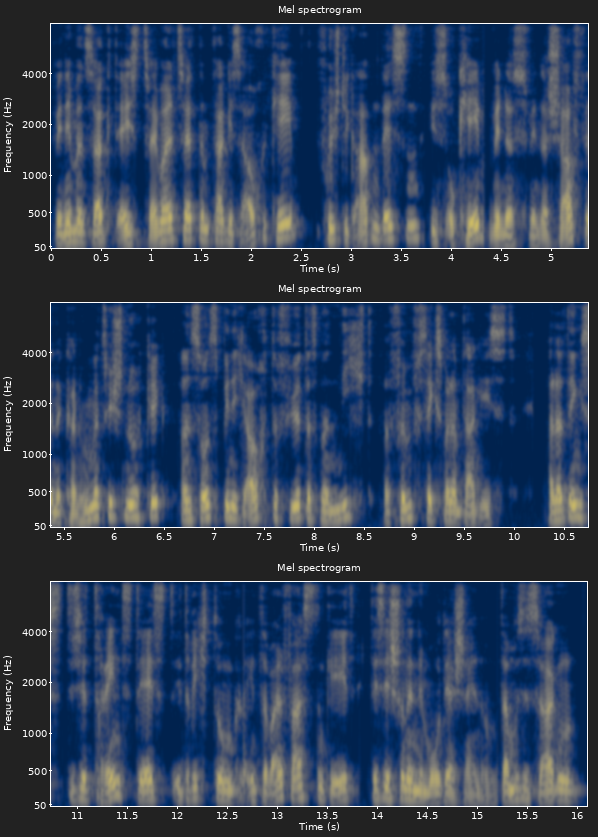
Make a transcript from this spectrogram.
Wenn jemand sagt, er isst zwei Mahlzeiten am Tag, ist auch okay. Frühstück, Abendessen ist okay, wenn er wenn er schafft, wenn er keinen Hunger zwischendurch kriegt. Ansonsten bin ich auch dafür, dass man nicht fünf, sechs Mal am Tag isst. Allerdings, dieser Trend, der jetzt in Richtung Intervallfasten geht, das ist schon eine Modeerscheinung. Da muss ich sagen,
